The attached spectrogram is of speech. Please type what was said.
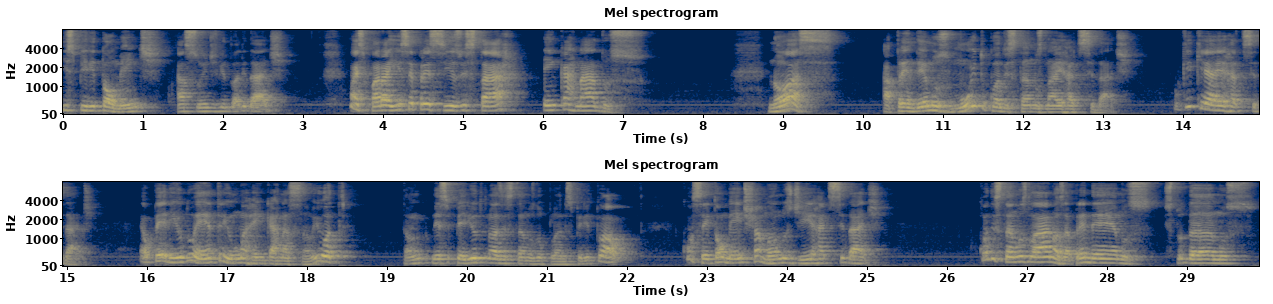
espiritualmente a sua individualidade. Mas para isso é preciso estar encarnados. Nós aprendemos muito quando estamos na erraticidade. O que é a erraticidade? É o período entre uma reencarnação e outra. Então, nesse período que nós estamos no plano espiritual, conceitualmente chamamos de erraticidade. Quando estamos lá, nós aprendemos, estudamos,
